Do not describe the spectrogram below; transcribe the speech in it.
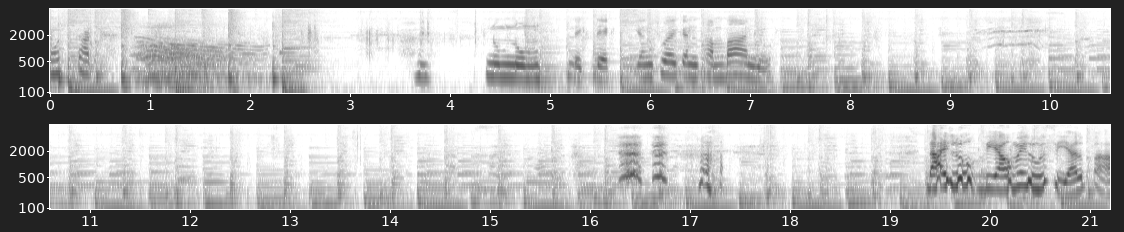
มดกัด หนุ่มๆ เด็กๆ ยังช่วยกันทำบ้านอยู่ ได้ลูกเดียวไม่รู้เสียหรือเปล่า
